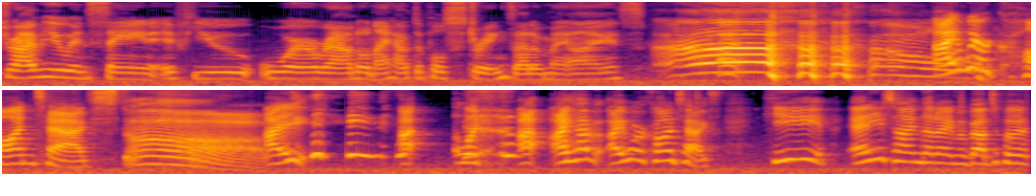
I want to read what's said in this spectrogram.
drive you insane if you were around when I have to pull strings out of my eyes. Oh. I wear contacts. Stop. I, I like I, I have I wear contacts. He anytime that I'm about to put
